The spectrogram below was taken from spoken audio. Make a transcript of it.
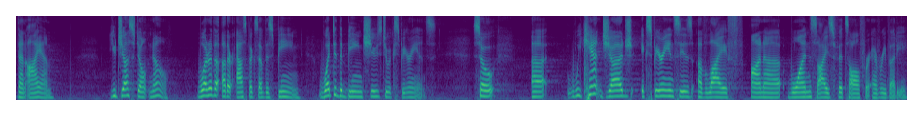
than I am. You just don't know. What are the other aspects of this being? What did the being choose to experience? So, uh, we can't judge experiences of life on a one size fits all for everybody.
